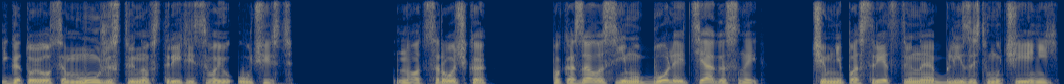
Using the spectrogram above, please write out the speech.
и готовился мужественно встретить свою участь. Но отсрочка показалась ему более тягостной, чем непосредственная близость мучений,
